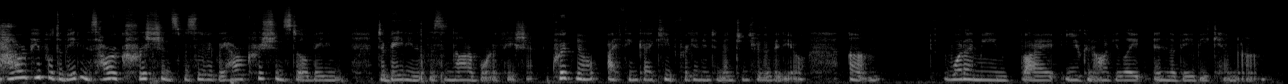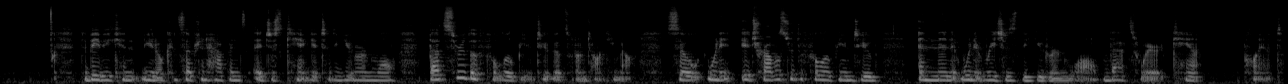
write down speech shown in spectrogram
how are people debating this? How are Christians specifically, how are Christians still debating, debating that this is not abortifacient? Quick note, I think I keep forgetting to mention through the video. Um, what I mean by you can ovulate and the baby can, um, the baby can, you know, conception happens, it just can't get to the uterine wall. That's through the fallopian tube, that's what I'm talking about. So when it, it travels through the fallopian tube and then it, when it reaches the uterine wall, that's where it can't plant.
